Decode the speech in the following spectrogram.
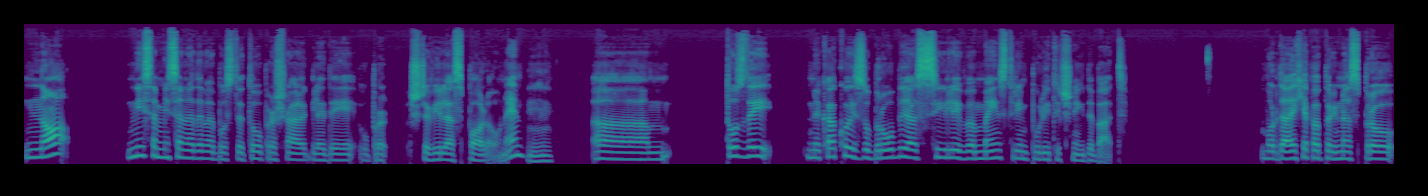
no, nisem mislila, da me boste to vprašali glede upra števila spolov. Mhm. Um, to zdaj nekako iz obrobja sili v mainstream političnih debat. Morda jih je pa pri nas prav uh,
